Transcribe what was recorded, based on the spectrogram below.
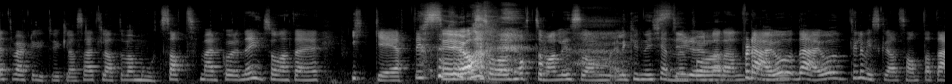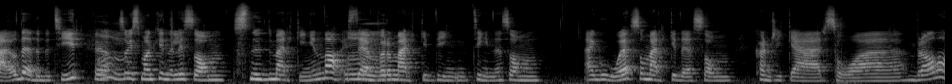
etter hvert utvikla seg til at det var motsatt merkeordning. Sånn at det er ikke-etisk. Ja. Så måtte man liksom Eller kunne kjenne Styre på. For det er, jo, det er jo til en viss grad sant at det er jo det det betyr. Ja. Så hvis man kunne liksom snudd merkingen, da, istedenfor Mm. å merke ting, tingene som er gode, så merke det som kanskje ikke er så eh, bra, da.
